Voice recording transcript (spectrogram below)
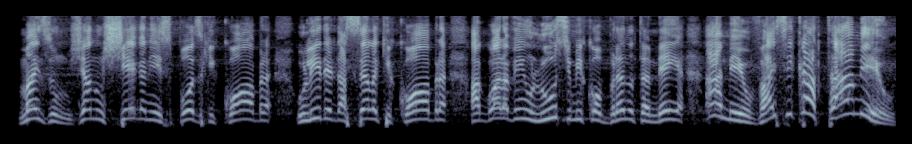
Mais um, já não chega minha esposa que cobra, o líder da cela que cobra, agora vem o Lúcio me cobrando também. Ah, meu, vai se catar, meu.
